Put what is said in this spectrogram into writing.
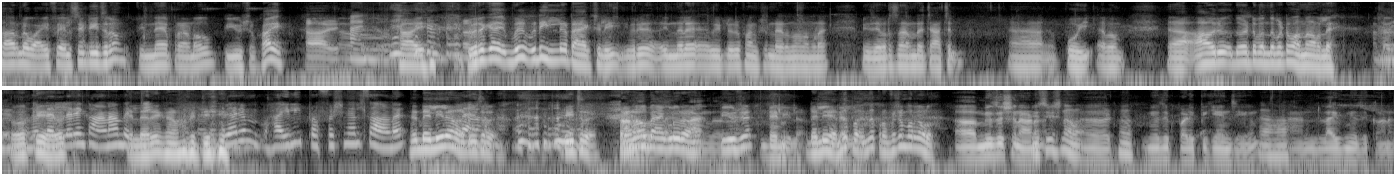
സാറിന്റെ വൈഫ് എൽ സി ടീച്ചറും പിന്നെ പ്രണവും പീയൂഷും. ഹായ് ഹായ് ഇവരൊക്കെ ഇവർ ഇവിടെ ഇല്ല കേട്ടോ ആക്ച്വലി ഇവർ ഇന്നലെ വീട്ടിലൊരു ഫംഗ്ഷൻ ഉണ്ടായിരുന്നു. നമ്മുടെ വിജയപുരം സാറിന്റെ ചാച്ചൻ പോയി. അപ്പം ആ, ആ ഒരു ഇതുമായിട്ട് ബന്ധപ്പെട്ട് വന്നതാണല്ലേ? ഓക്കെ എല്ലാരെയും കാണാൻ പറ്റി. എല്ലാവരെയും കാണാൻ പറ്റി. എല്ലാരും ഹൈലി പ്രൊഫഷണൽസ് ആണ്. ഡൽഹിയിലാണ് ടീച്ചർ ടീച്ചർ പ്രണവ് ബാംഗ്ലൂരാണ് പീയൂഷ്? ഡൽഹിയിലാണ്. ഡൽഹി. എന്താ പ്രൊഫഷൻ പറഞ്ഞോളൂ. മ്യൂസിഷ്യൻ ആണ്. മ്യൂസിഷ്യൻ ആണ്. മ്യൂസിക് പഠിപ്പിക്കുകയും ചെയ്യും. ആൻഡ് ലൈവ് മ്യൂസിക് ആണ്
